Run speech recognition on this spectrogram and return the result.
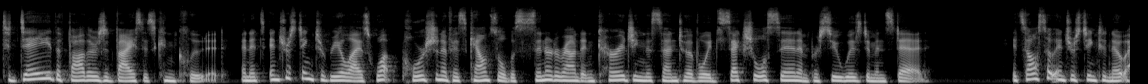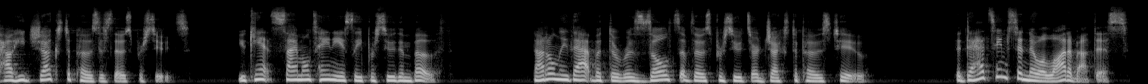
Today, the father's advice is concluded, and it's interesting to realize what portion of his counsel was centered around encouraging the son to avoid sexual sin and pursue wisdom instead. It's also interesting to note how he juxtaposes those pursuits. You can't simultaneously pursue them both. Not only that, but the results of those pursuits are juxtaposed too. The dad seems to know a lot about this.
